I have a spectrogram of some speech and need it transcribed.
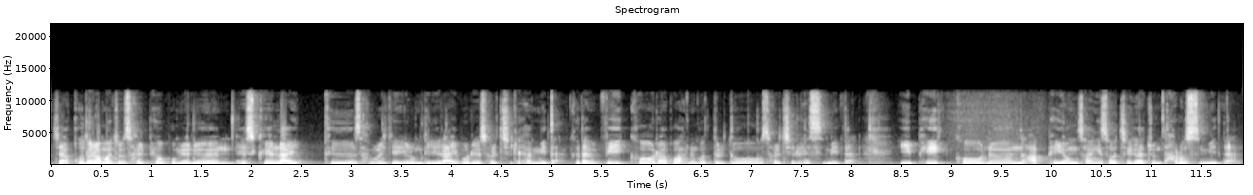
자 코드를 한번 좀 살펴보면은 SQLite 3을 이제 여러분들이 라이브러리에 설치를 합니다. 그 다음에 Faker라고 하는 것들도 설치를 했습니다. 이 Faker는 앞에 영상에서 제가 좀 다뤘습니다.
